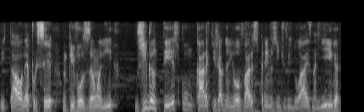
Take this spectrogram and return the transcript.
e tal, né? Por ser um pivôzão ali gigantesco, um cara que já ganhou vários prêmios individuais na liga,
